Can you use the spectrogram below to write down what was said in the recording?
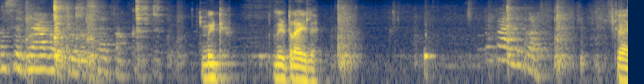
कसं बी आडवं थोडं स्वयंपाक करते. मीठ मीठ राहिलं. काय.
